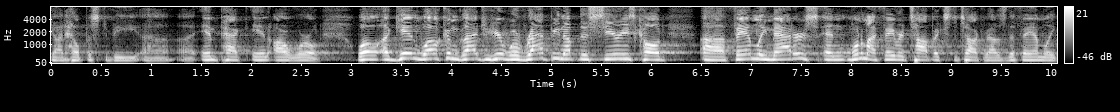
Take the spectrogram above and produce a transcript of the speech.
God help us to be uh, uh, impact in our world. Well, again, welcome. Glad you're here. We're wrapping up this series called uh, Family Matters, and one of my favorite topics to talk about is the family.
